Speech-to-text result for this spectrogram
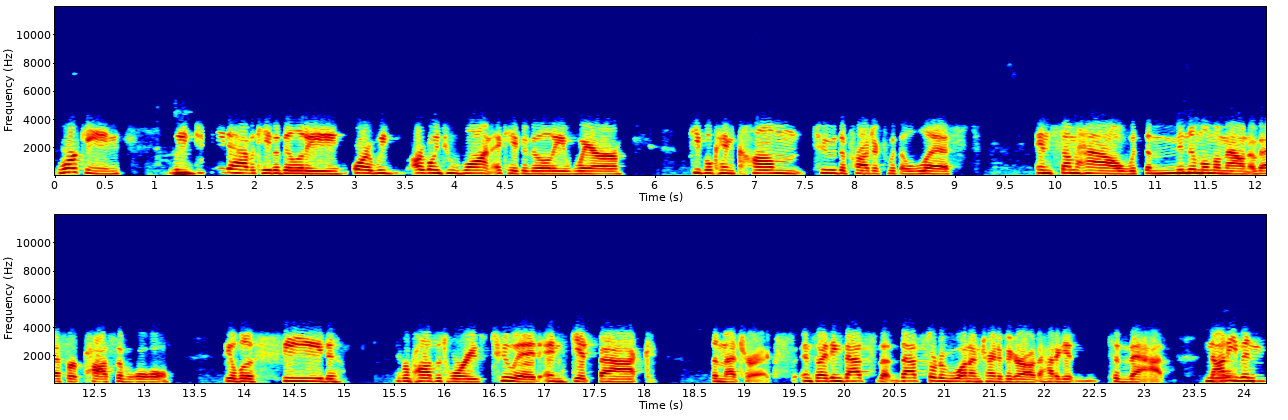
working, we do need to have a capability, or we are going to want a capability where people can come to the project with a list and somehow, with the minimum amount of effort possible, be able to feed repositories to it and get back the metrics. And so I think that's that, that's sort of what I'm trying to figure out how to get to that. Not Well- even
